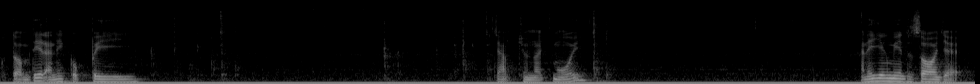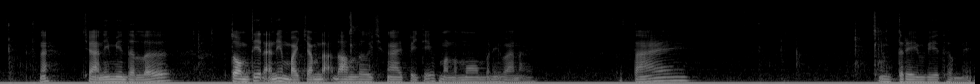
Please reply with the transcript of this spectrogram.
បន្តមកទៀតអានេះ copy ចាប់ចំណុចមួយអានេះយើងមានសសរចេះណាចាអានេះមានទៅលើបន្តមកទៀតអានេះមិនបាច់ចាំដាក់ដល់លើឆ្ងាយពេកទេមកល្មមនេះបានហើយតែខ្ញុំត្រេមវាធំនេះ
